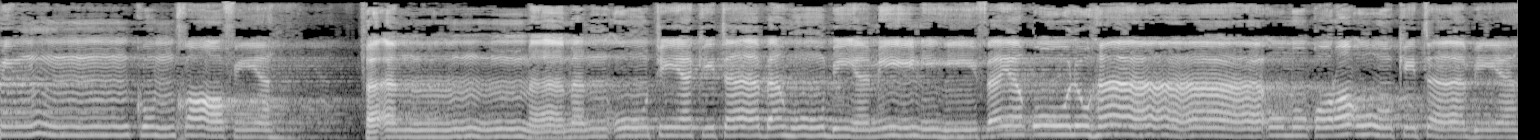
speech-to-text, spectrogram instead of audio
منكم خافية. فأما من أوتي كتابه بيمينه فيقول هاؤم اقرءوا كتابيه.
